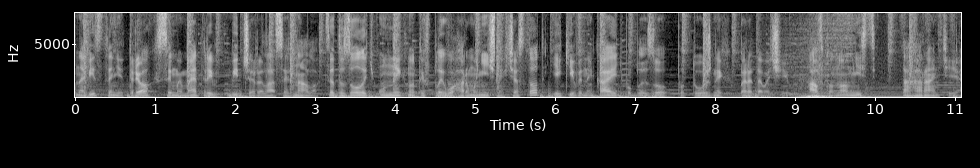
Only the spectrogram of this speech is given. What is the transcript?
на відстані 3-7 метрів від джерела сигналу. Це дозволить уникнути впливу гармонічних частот, які виникають поблизу потужних передавачів. Автономність та гарантія.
